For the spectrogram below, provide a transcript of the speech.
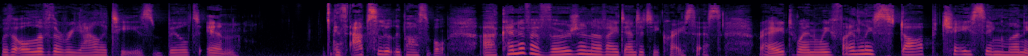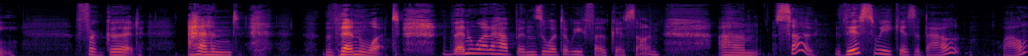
with all of the realities built in, is absolutely possible. Uh, kind of a version of identity crisis, right? When we finally stop chasing money for good and then what? Then what happens? What do we focus on? Um, so, this week is about well,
